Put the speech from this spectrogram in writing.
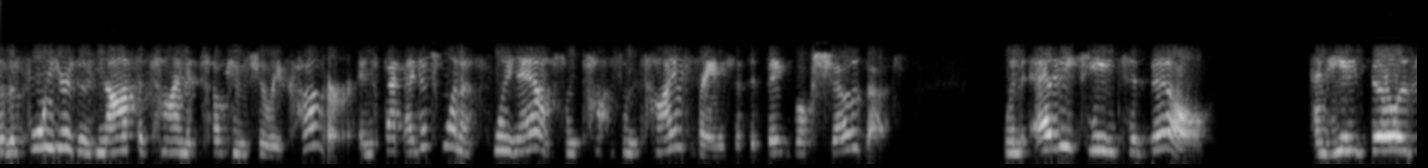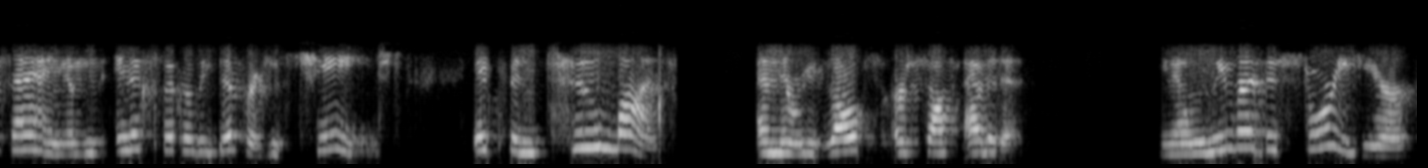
So the four years is not the time it took him to recover. In fact, I just want to point out some t- some time frames that the big book shows us. When Ebby came to Bill, and he Bill is saying, you know, he's inexplicably different. He's changed. It's been two months, and the results are self-evident. You know, when we read this story here,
